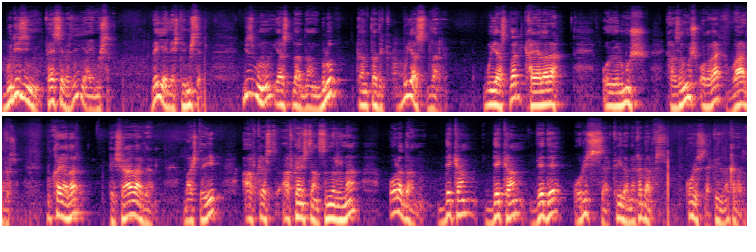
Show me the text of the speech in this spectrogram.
Budizmin felsefesini yaymıştır ve yerleştirmiştir. Biz bunu yazıtlardan bulup kanıtladık. Bu yazıtlar, bu yazıtlar kayalara oyulmuş, kazılmış olarak vardır. Bu kayalar Peşaver'den başlayıp Afganistan sınırına oradan Dekan, Dekan ve de Orissa kıyılarına kadardır. Orissa kıyılarına kadardır.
